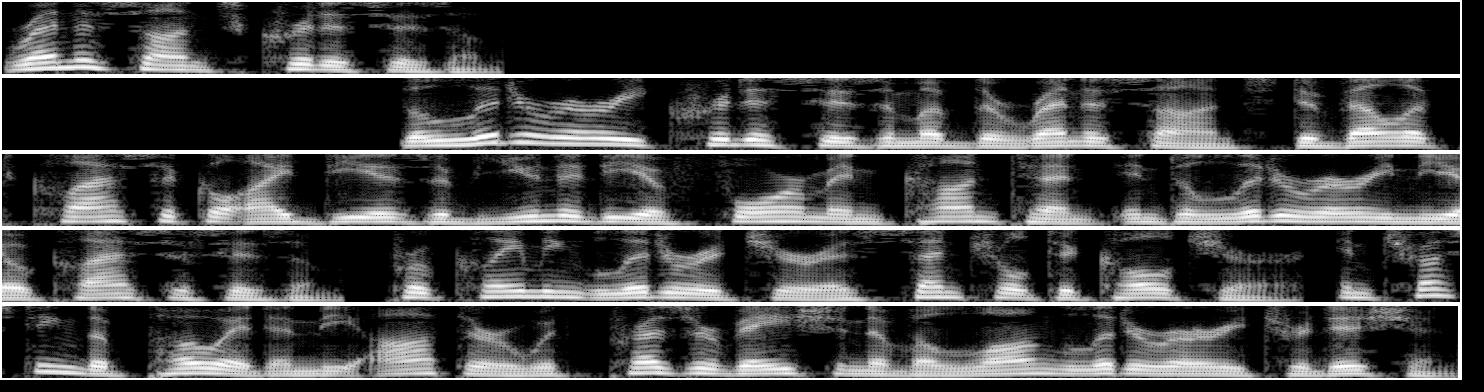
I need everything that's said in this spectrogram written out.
Renaissance criticism The literary criticism of the Renaissance developed classical ideas of unity of form and content into literary neoclassicism, proclaiming literature as central to culture, entrusting the poet and the author with preservation of a long literary tradition.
